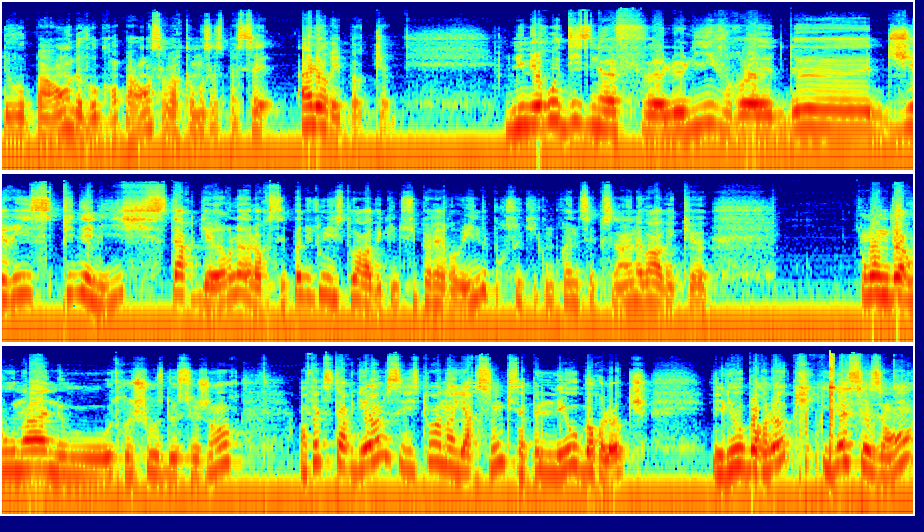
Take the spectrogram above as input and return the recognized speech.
de vos parents, de vos grands-parents, savoir comment ça se passait à leur époque. Numéro 19, le livre de Jerry Spinelli, Stargirl. Alors c'est pas du tout une histoire avec une super-héroïne, pour ceux qui comprennent, ça n'a rien à voir avec euh, Wonder Woman ou autre chose de ce genre. En fait, Stargirl, c'est l'histoire d'un garçon qui s'appelle Léo Borlock. Et Léo Borlock, il a 16 ans,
